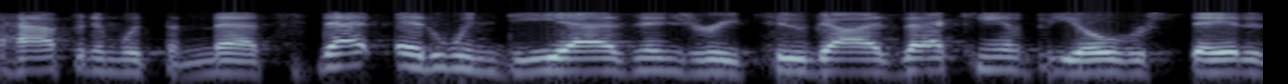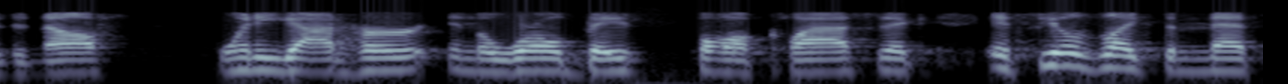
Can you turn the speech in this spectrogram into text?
happening with the Mets. That Edwin Diaz injury, too, guys, that can't be overstated enough. When he got hurt in the World Baseball Classic, it feels like the Mets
